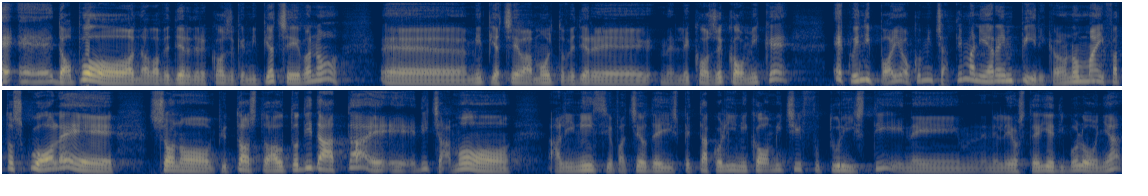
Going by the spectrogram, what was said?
E, e dopo andavo a vedere delle cose che mi piacevano, eh, mi piaceva molto vedere le cose comiche, e quindi poi ho cominciato in maniera empirica, non ho mai fatto scuole, sono piuttosto autodidatta e, e diciamo all'inizio facevo degli spettacolini comici futuristi nei, nelle osterie di Bologna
